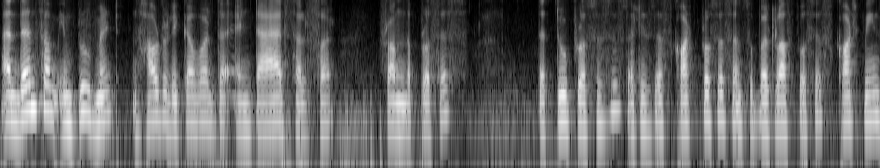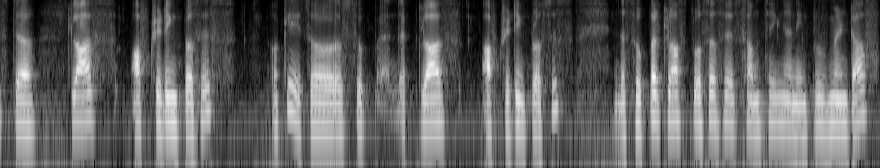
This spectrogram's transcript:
and then some improvement how to recover the entire sulfur from the process. The two processes that is the SCOT process and super Claus process. SCOT means the Claus of treating process Okay, so super, the Claus of treating process, the super Claus process is something an improvement of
